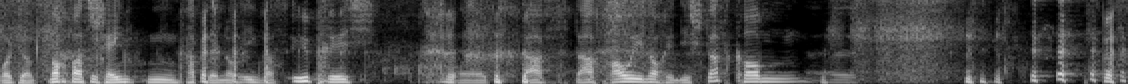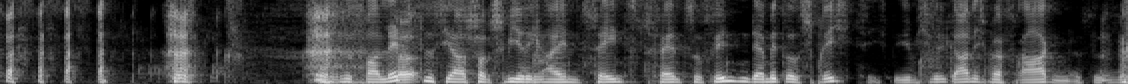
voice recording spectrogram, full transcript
wollt ihr uns noch was schenken? Habt ihr noch irgendwas übrig? Äh, darf, darf Howie noch in die Stadt kommen? Äh, Und es war letztes Jahr schon schwierig, einen Saints-Fan zu finden, der mit uns spricht. Ich, ich will gar nicht mehr fragen. Es ist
